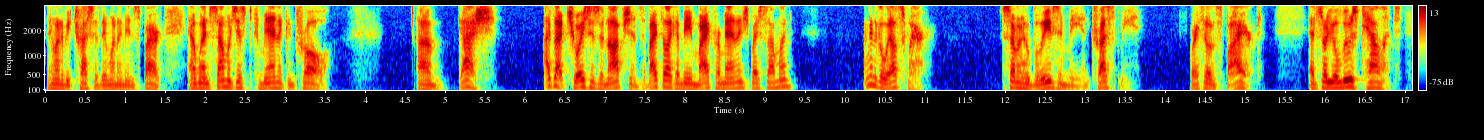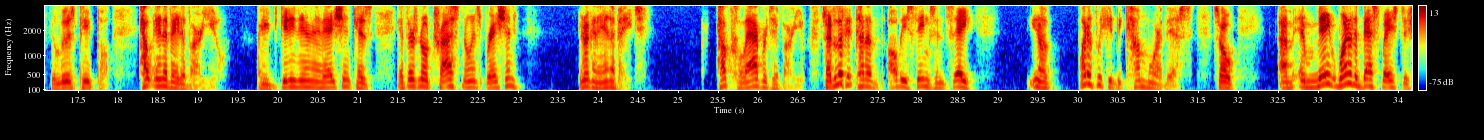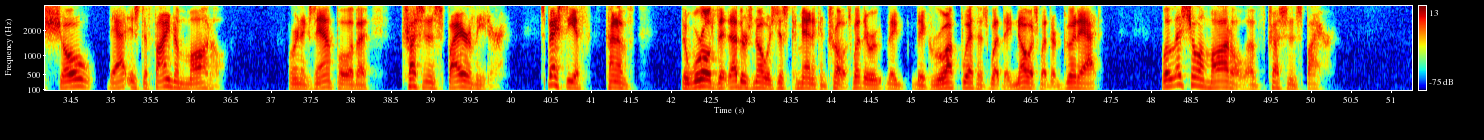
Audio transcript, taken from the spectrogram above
They want to be trusted. They want to be inspired. And when someone's just command and control, um, gosh, I've got choices and options. If I feel like I'm being micromanaged by someone, I'm going to go elsewhere. Someone who believes in me and trusts me, where I feel inspired. And so you'll lose talent. You'll lose people. How innovative are you? Are you getting innovation? Because if there's no trust, no inspiration, you're not going to innovate. How collaborative are you? So I'd look at kind of all these things and say, you know, what if we could become more of this? So, um, and maybe one of the best ways to show that is to find a model or an example of a trust and inspire leader, especially if kind of the world that others know is just command and control. It's what they were they they grew up with. It's what they know. It's what they're good at. Well, let's show a model of trust and inspire,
